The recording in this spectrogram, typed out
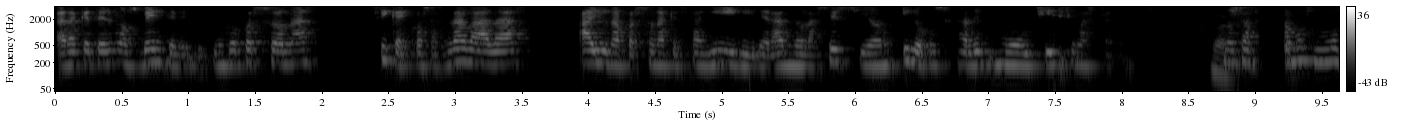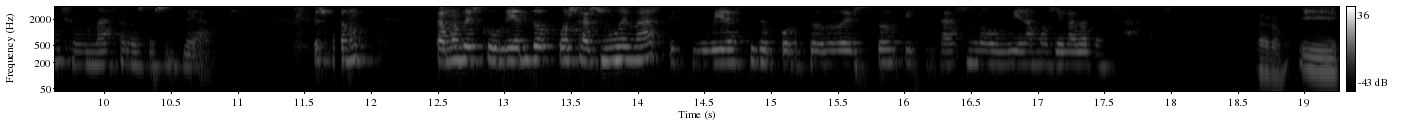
Ahora que tenemos 20, 25 personas, sí que hay cosas grabadas, hay una persona que está allí liderando la sesión y luego salen muchísimas preguntas. Nos acercamos mucho más a nuestros empleados. Estamos descubriendo cosas nuevas que si hubiera sido por todo esto, quizás no hubiéramos llegado a pensarlas. Claro, y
